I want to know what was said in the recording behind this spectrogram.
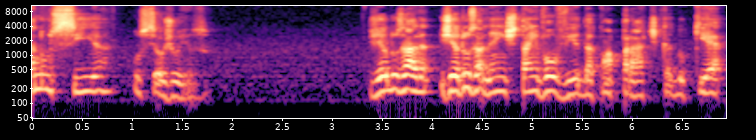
anuncia o seu juízo. Jerusalém está envolvida com a prática do que é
